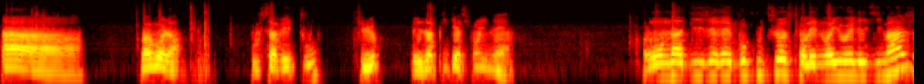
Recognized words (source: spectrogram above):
Ah, bah voilà, vous savez tout sur les applications linéaires. On a digéré beaucoup de choses sur les noyaux et les images.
